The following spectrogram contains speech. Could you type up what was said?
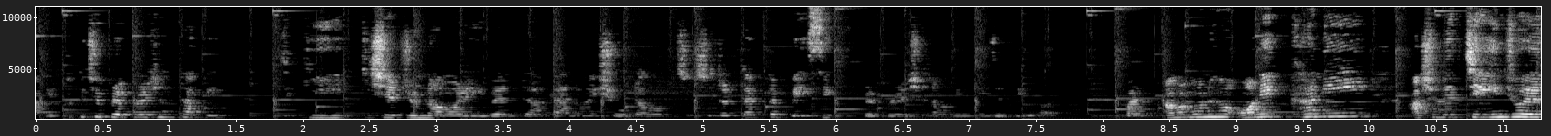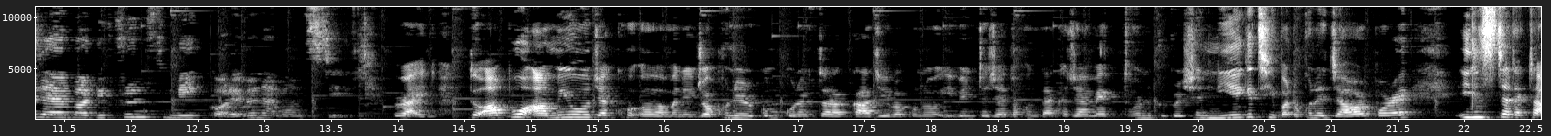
আগে তো কিছু প্রিপারেশন থাকে যে কি, কিসের জন্য আমার ইভেন্টটা কেন এই শোটা হচ্ছে, সেটার তো একটা বেসিক প্রিপারেশন আমাকে নিয়ে যেতেই হয়। বাট আমার মনে হয় অনেকখানি আসলে চেঞ্জ হয়ে যায় বা ডিফারেন্স মেক করে when I'm on stage. Right তো আপু আমিও যখন মানে যখন এরকম কোন একটা কাজে বা কোনো ইভেন্টে যাই তখন দেখা যায় আমি এক ধরনের প্রিপারেশন নিয়ে গেছি বাট ওখানে যাওয়ার পরে ইনস্ট্যান্ট একটা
